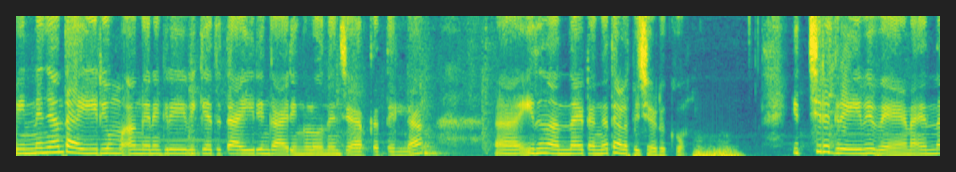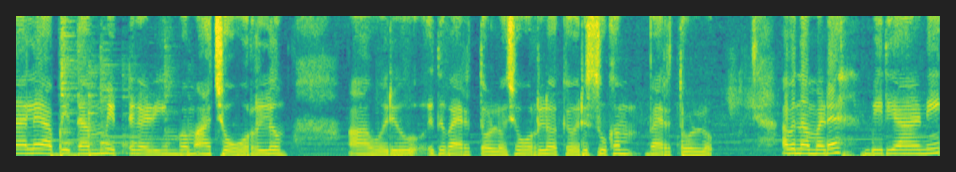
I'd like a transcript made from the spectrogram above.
പിന്നെ ഞാൻ തൈരും അങ്ങനെ ഗ്രേവിക്കകത്ത് തൈരും കാര്യങ്ങളൊന്നും ചേർക്കത്തില്ല. ഇത് നന്നായിട്ട് അങ്ങ് തിളപ്പിച്ചെടുക്കും. ഇച്ചിരി ഗ്രേവി വേണം. എന്നാലേ ആ ബിദം ഇട്ട് കഴിയുമ്പം ആ ചോറിലും ആ ഒരു ഇത് വരത്തുള്ളൂ. ചോറിലും ഒക്കെ ഒരു സുഖം വരത്തുള്ളൂ. അപ്പോൾ നമ്മുടെ ബിരിയാണി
